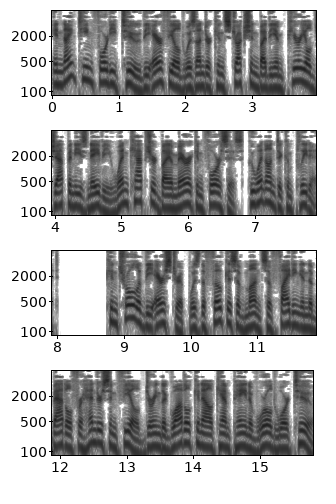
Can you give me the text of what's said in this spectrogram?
In 1942 the airfield was under construction by the Imperial Japanese Navy when captured by American forces, who went on to complete it. Control of the airstrip was the focus of months of fighting in the battle for Henderson Field during the Guadalcanal campaign of World War II.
